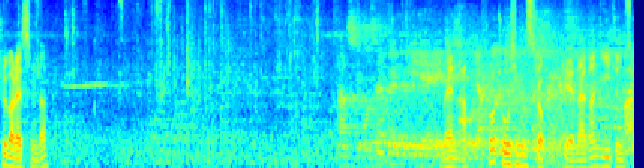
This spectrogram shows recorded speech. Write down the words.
출발했습니다. 맨 앞으로 조심스럽게 나간 이준석.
